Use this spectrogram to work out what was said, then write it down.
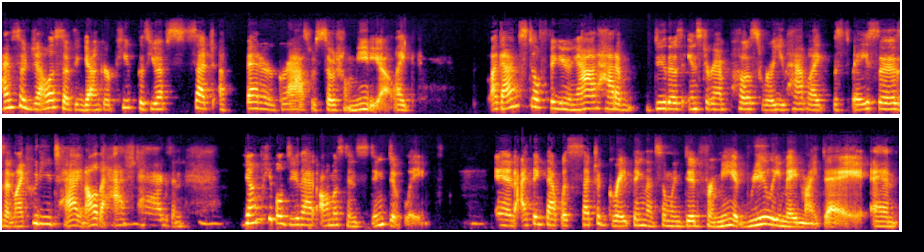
i'm so jealous of the younger people because you have such a better grasp with social media. Like, like I'm still figuring out how to do those Instagram posts where you have like the spaces and like who do you tag and all the mm-hmm. hashtags and mm-hmm. young people do that almost instinctively. And I think that was such a great thing that someone did for me. It really made my day. And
